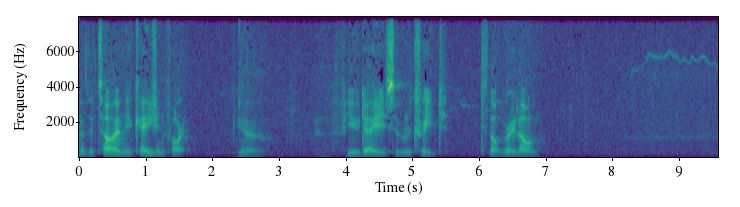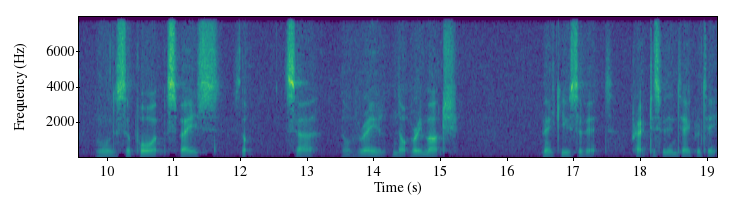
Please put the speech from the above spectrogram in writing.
Have the time, the occasion for it. You know, a few days of retreat. It's not very long. All the support, the space. It's not. It's uh, not very, not very much make use of it, practice with integrity.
